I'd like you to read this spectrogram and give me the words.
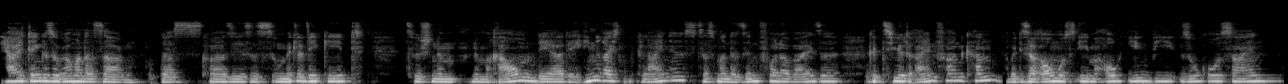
Ja, ich denke, so kann man das sagen, dass quasi es um Mittelweg geht zwischen einem, einem Raum, der, der hinreichend klein ist, dass man da sinnvollerweise gezielt reinfahren kann. Aber dieser Raum muss eben auch irgendwie so groß sein,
